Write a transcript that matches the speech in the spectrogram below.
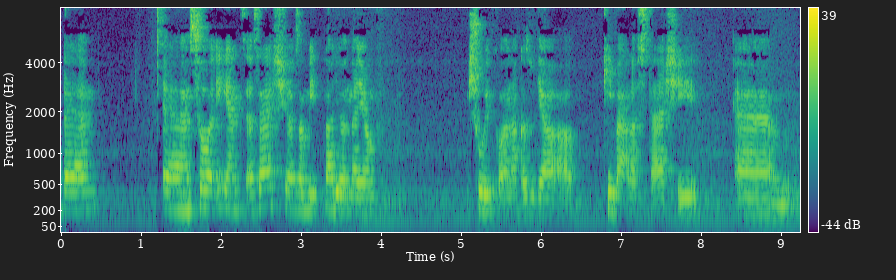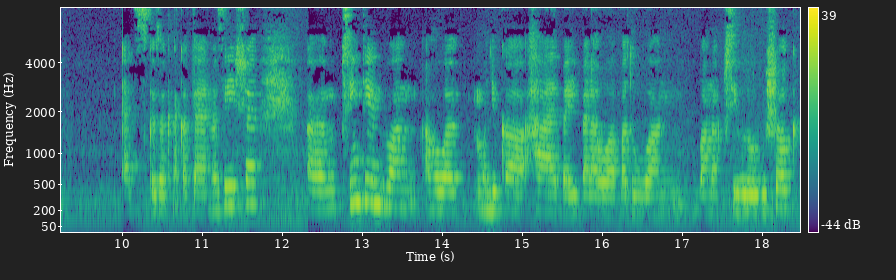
de um, szóval igen, az első az, amit nagyon-nagyon súlykolnak, az ugye a kiválasztási um, eszközöknek a tervezése. Szintén van, ahol mondjuk a HR-be így beleolvadóan vannak pszichológusok,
